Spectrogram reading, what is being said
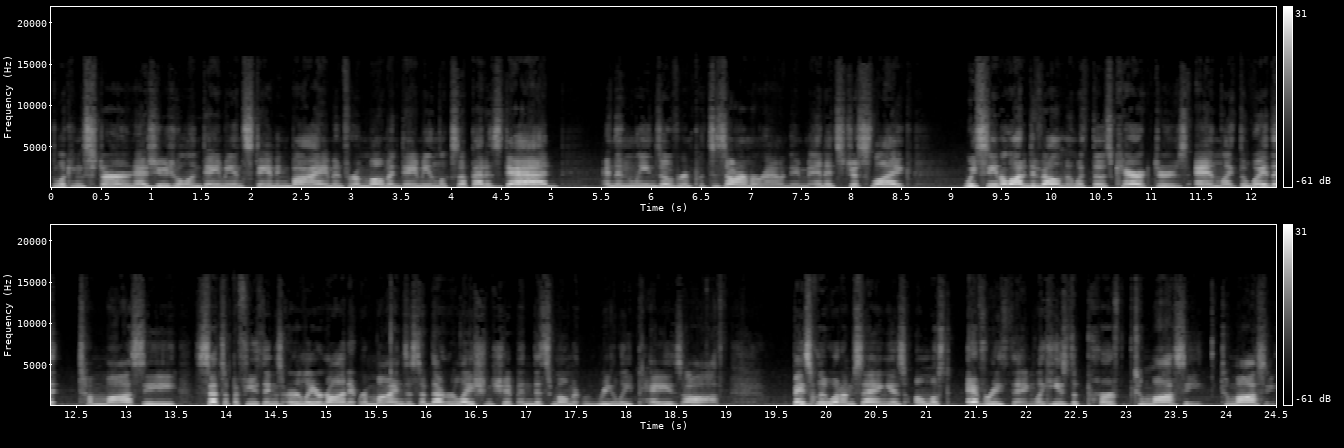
looking stern as usual and Damian standing by him and for a moment Damian looks up at his dad and then leans over and puts his arm around him. And it's just like we've seen a lot of development with those characters and like the way that Tomasi sets up a few things earlier on it reminds us of that relationship and this moment really pays off. Basically what I'm saying is almost everything like he's the perf Tomasi Tomasi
